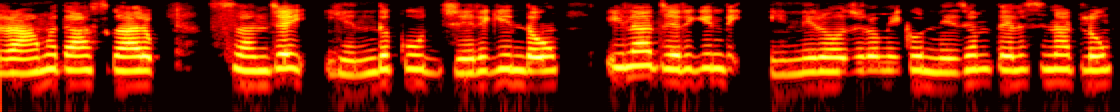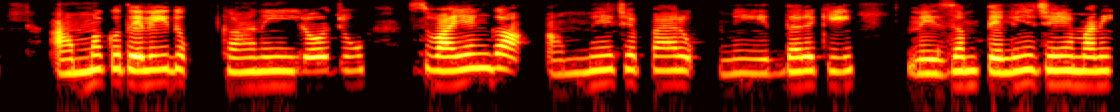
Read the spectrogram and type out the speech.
రామదాస్ గారు. సంజయ్ ఎందుకు జరిగిందో ఇలా జరిగింది. ఇన్ని రోజులు మీకు నిజం తెలిసినట్లు అమ్మకు తెలియదు కానీ ఈరోజు స్వయంగా అమ్మే చెప్పారు మీ ఇద్దరికీ నిజం తెలియజేయమని,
